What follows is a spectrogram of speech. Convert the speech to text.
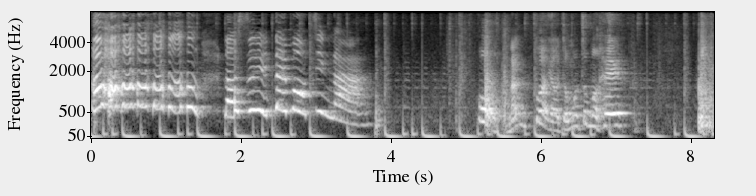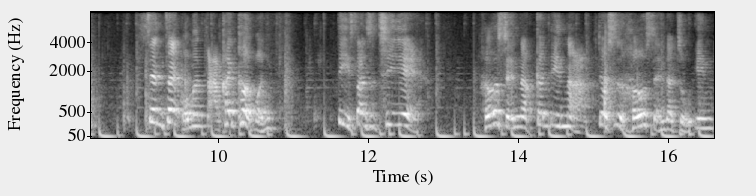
老师，你戴墨镜啦！哦，难怪啊，怎么这么黑？现在我们打开课本，第三十七页，和弦的根音啊，就是和弦的主音。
